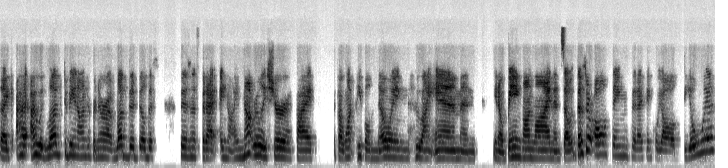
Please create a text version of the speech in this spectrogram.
like I, I would love to be an entrepreneur. I would love to build this business, but I, you know, I'm not really sure if I, if I want people knowing who I am and, you know, being online. And so those are all things that I think we all deal with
